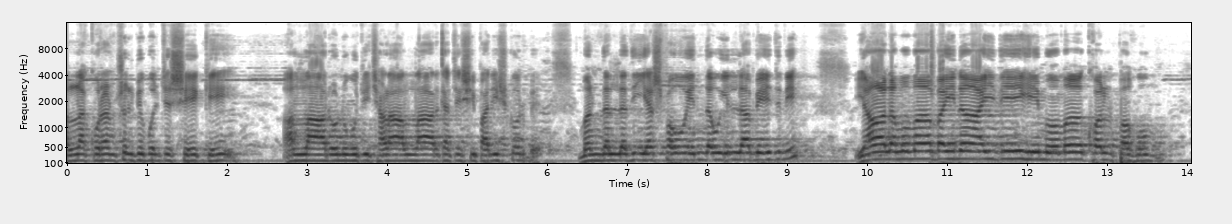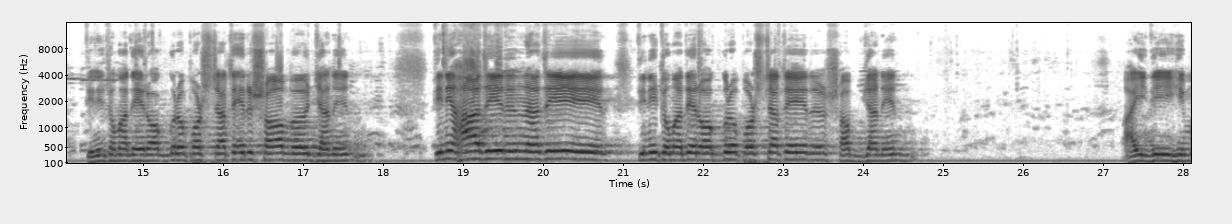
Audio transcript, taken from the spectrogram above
আল্লাহ কোরআন শরীফে বলছে, সে কে আল্লাহর অনুমতি ছাড়া আল্লাহর কাছে সিপারিশ করবে? মন্দাল্লাদি ইন্দাউ ইল্লা বেদনি ইয়ালামু বাইনা আইদিহিম ওয়া মা খলফাহুম। তিনি তোমাদের অগ্র পশ্চাতের সব জানেন। তিনি হাজির নাজির, তিনি তোমাদের অগ্র পশ্চাতের সব জানেন। আইদিহিম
